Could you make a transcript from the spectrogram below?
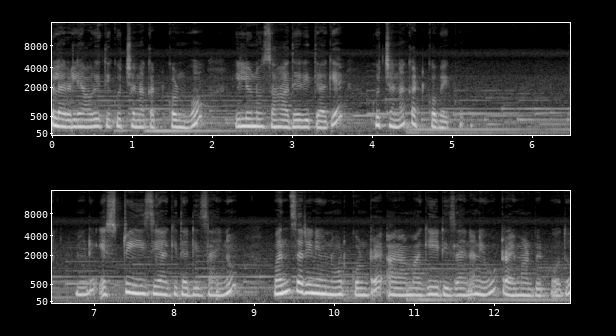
ಕಲರಲ್ಲಿ ಯಾವ ರೀತಿ ಕುಚ್ಚನ್ನು ಕಟ್ಕೊಂಡ್ವೋ ಇಲ್ಲೂ ಸಹ ಅದೇ ರೀತಿಯಾಗಿ ಕುಚ್ಚನ್ನು ಕಟ್ಕೋಬೇಕು. ನೋಡಿ, ಎಷ್ಟು ಈಸಿಯಾಗಿದೆ ಡಿಸೈನು. ಒಂದು ಸರಿ ನೀವು ನೋಡಿಕೊಂಡ್ರೆ ಆರಾಮಾಗಿ ಈ ಡಿಸೈನ ನೀವು ಟ್ರೈ ಮಾಡಿಬಿಡ್ಬೋದು.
